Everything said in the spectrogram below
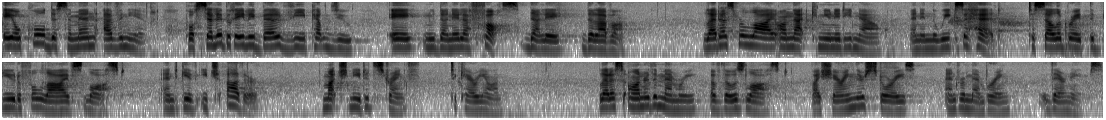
et au cours des semaines à venir pour célébrer les belles vies perdues et nous donner la force d'aller de l'avant. Let us rely on that community now and in the weeks ahead to celebrate the beautiful lives lost and give each other much needed strength to carry on. Let us honor the memory of those lost by sharing their stories and remembering their names.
